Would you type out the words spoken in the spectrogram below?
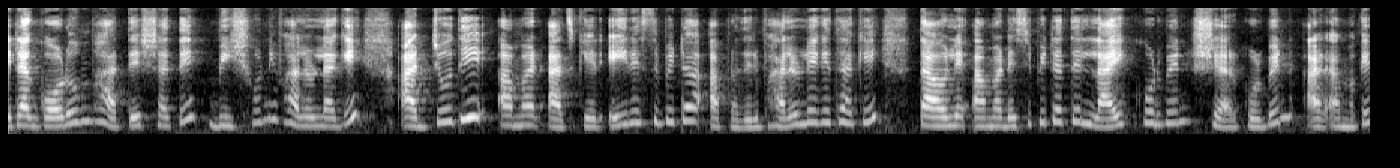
এটা গরম ভাতের সাথে ভীষণই ভালো লাগে। আর যদি আমার আজকের এই রেসিপিটা আপনাদের ভালো লেগে থাকে, তাহলে আমার রেসিপিটাতে লাইক করবেন শেয়ার করবেন, আর আমাকে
